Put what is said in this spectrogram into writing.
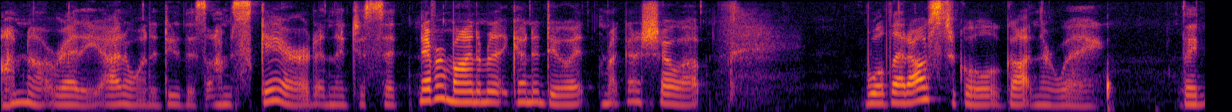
I'm not ready. I don't want to do this. I'm scared. And they just said, never mind, I'm not going to do it. I'm not going to show up. Well, that obstacle got in their way. They,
